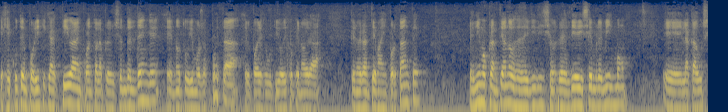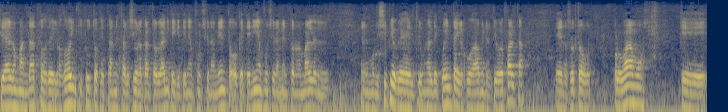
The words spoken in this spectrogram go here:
ejecuten políticas activas en cuanto a la prevención del dengue. Eh, no tuvimos respuesta. El Poder Ejecutivo dijo que no, era, que no eran temas importantes. Venimos planteando desde el, inicio, desde el día de diciembre mismo eh, la caducidad de los mandatos de los dos institutos que están establecidos en la Carta Orgánica y que tienen funcionamiento o que tenían funcionamiento normal en el, municipio, que es el Tribunal de Cuentas y el Juzgado Administrativo de Falta. Eh, nosotros probamos que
